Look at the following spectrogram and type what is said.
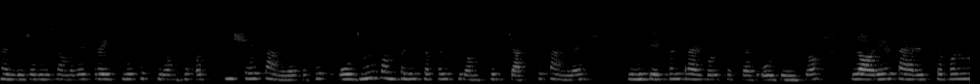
थंडीच्या दिवसामध्ये. ट्रेसमेचं सिरम हे अतिशय चांगलं आहे. तसंच ओझोन कंपनीचं पण सिरम खूप जास्त चांगलं आहे. तुम्ही ते पण ट्राय करू शकता ओझोनचं. लॉरियल पॅरिसचं पण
